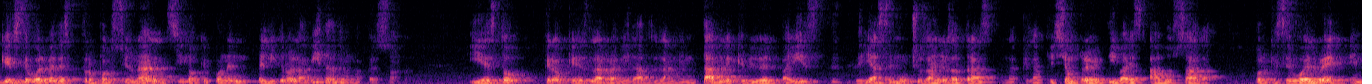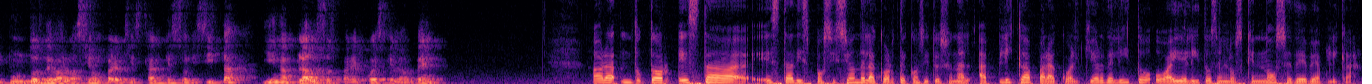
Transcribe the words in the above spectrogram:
que se vuelve desproporcional, sino que pone en peligro la vida de una persona. Y esto creo que es la realidad lamentable que vive el país desde ya hace muchos años atrás, en la que la prisión preventiva es abusada porque se vuelve en puntos de evaluación para el fiscal que solicita y en aplausos para el juez que la ordena. Ahora, doctor, ¿esta, ¿esta disposición de la Corte Constitucional aplica para cualquier delito o hay delitos en los que no se debe aplicar?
